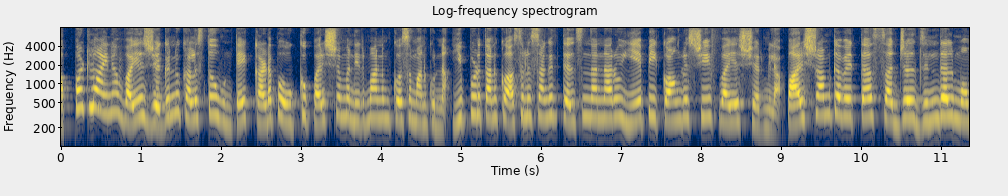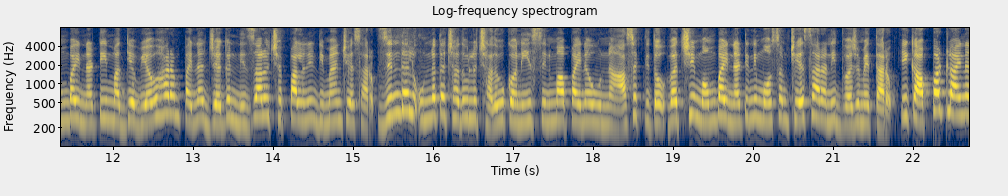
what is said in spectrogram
అప్పట్లో ఆయన వైఎస్ జగన్ను కలుస్తూ ఉంటే కడప ఉక్కు పరిశ్రమ నిర్మాణం కోసం అనుకున్నా. ఇప్పుడు తనకు అసలు సంగతి తెలిసిందన్నారు AP Congress chief YS Sharmila. పారిశ్రామికవేత్త సజ్జల్ జిందల్ ముంబై నటి మధ్య వ్యవహారం పైన జగన్ నిజాలు చెప్పాలని డిమాండ్ చేశారు. జిందల్ ఉన్నత చదువులు చదువుకొని సినిమా పైన ఉన్న ఆసక్తితో వచ్చి ముంబై నటిని మోసం చేశారని ధ్వజమెత్తారు. ఇక అప్పట్లో ఆయన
